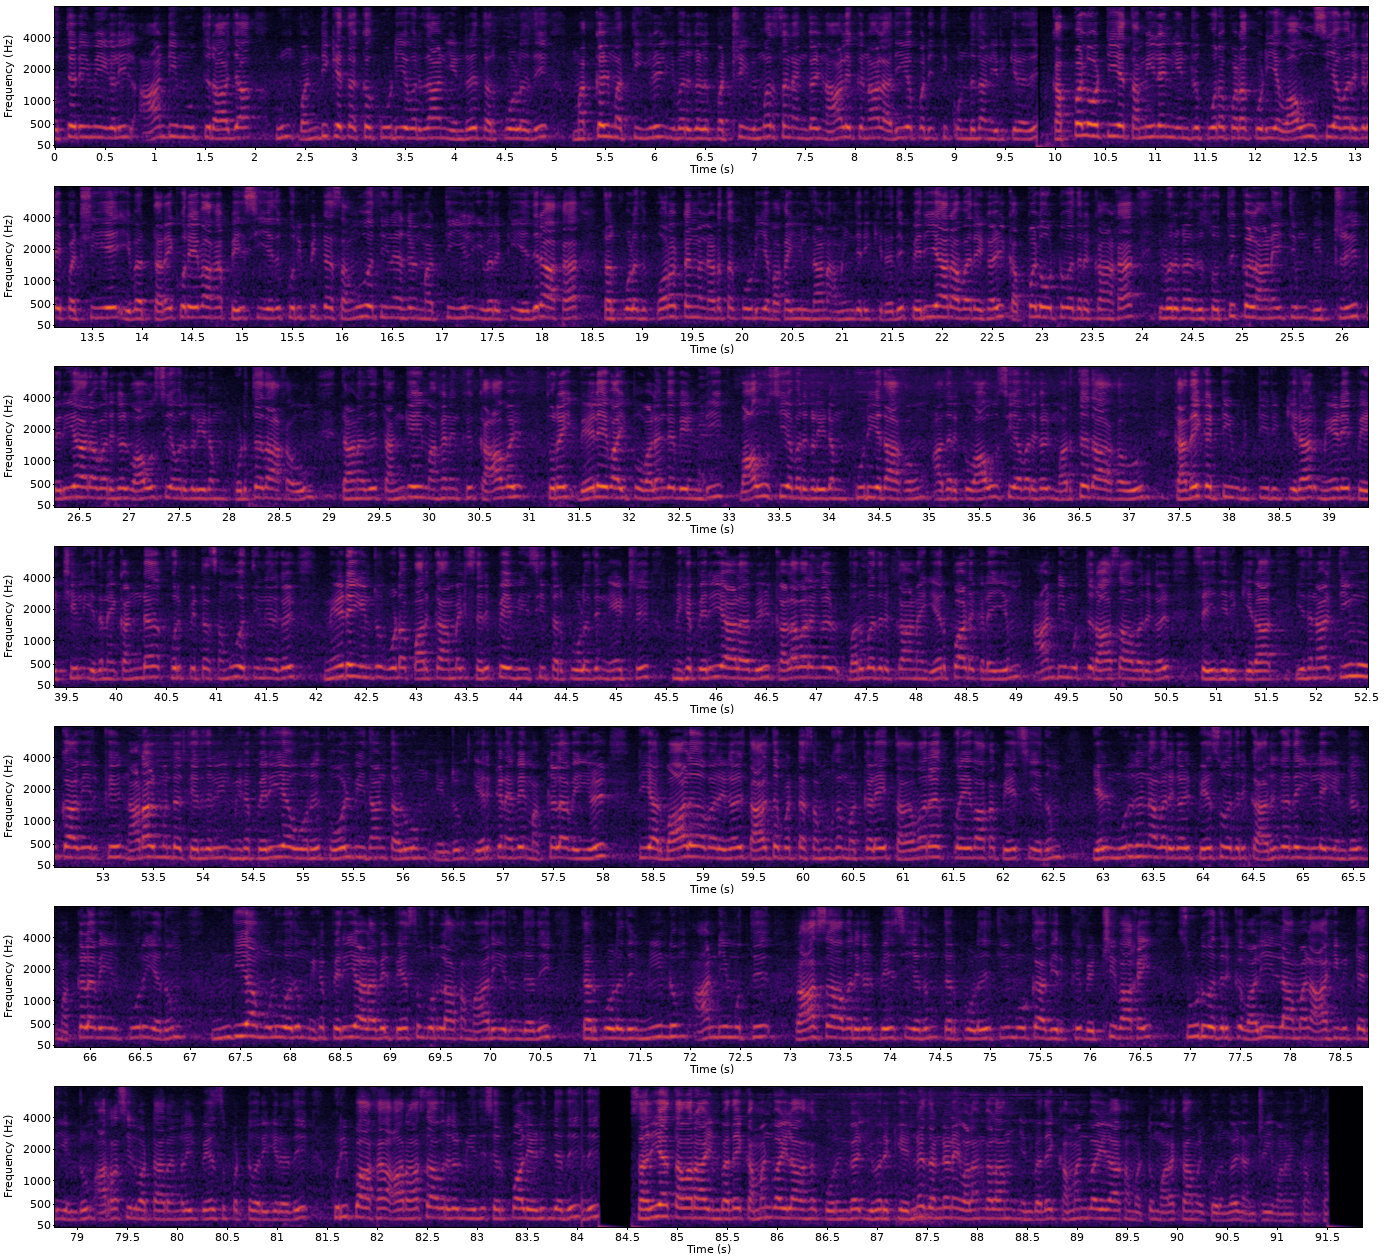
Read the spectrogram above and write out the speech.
கொத்தடிமைகளில் ஆண்டிமூத்து ராஜாவும் வண்டிக்கத்தக்க கூடியவர்தான் என்று தற்பொழுது மக்கள் மத்தியில் இவர்கள் பற்றி விமர்சனங்கள் நாளுக்கு நாள் அதிகப்படுத்தி கொண்டுதான் இருக்கிறது. கப்பலோட்டிய தமிழன் என்று கூறப்படக்கூடிய வவுசி அவர்களை பற்றியே இவர் தரைக்குறைவாக பேசியது குறிப்பிட்ட சமூகத்தினர்கள் மத்தியில் இவருக்கு எதிராக தற்பொழுது போராட்டங்கள் நடத்தக்கூடிய வகையில் தான் அமைந்திருக்கிறது. பெரியார் அவர்கள் கப்பல் ஓட்டுவதற்காக இவர்களது சொத்துக்கள் அனைத்தும் விற்று பெரியார் அவர்கள் வவுசி அவர்களிடம் கொடுத்ததாகவும் தனது தங்கை மகனுக்கு காவல்துறை வேலைவாய்ப்பு வழங்க வேண்டி வவுசி அவர்களிடம் கூறியதாகவும் அதற்கு வவுசி அவர்கள் மறுத்ததாகவும் கதை கட்டி விட்டிருக்கிறார் மேடை பேச்சில். இதனை கண்ட குறிப்பிட்ட சமூகத்தினர்கள் மேடை என்று கூட பார்க்காமல் செருப்பை வீசி தற்பொழுது நேற்று மிக பெரிய அளவில் கலவரங்கள் வருவதற்கான ஏற்பாடுகளையும் ஆண்டிமுத்து ராசா அவர்கள் செய்திருக்கிறார். இதனால் திமுகவிற்கு நாடாளுமன்ற தேர்தலில் மிகப்பெரிய ஒரு தோல்விதான் தழுவும் என்றும் ஏற்கனவே மக்களவையில் டி ஆர் பாலு அவர்கள் தாழ்த்தப்பட்ட சமூக மக்களை தவற குறைவாக பேசியதும் எல் முருகன் அவர்கள் பேசுவதற்கு அருகதை இல்லை என்று மக்களவையில் கூறியதும் இந்தியா முழுவதும் மிகப்பெரிய அளவில் பேசும் பொருளாக மாறியிருந்தது. தற்பொழுது மீண்டும் ஆண்டிமுத்து ராசா அவர்கள் பேசியதும் தற்பொழுது திமுகவிற்கு வெற்றி வாகை சூடுவதற்கு வழி இல்லாமல் ஆகிவிட்டது என்றும் அரசியல் வட்டாரங்களில் பேசப்பட்டு வருகிறது. குறிப்பாக ஆ. ராசா அவர்கள் மீது செருப்பால் எடிந்தது இது சரியா தவறா என்பதை கமெண்ட் வாயிலாக கூறுங்கள். இவருக்கு என்ன தண்டனை வழங்கலாம் என்பதை கமெண்ட் வாயிலாக மட்டும் மறக்காமல் கூறுங்கள். நன்றி வணக்கம்.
